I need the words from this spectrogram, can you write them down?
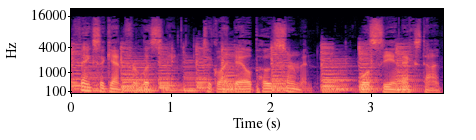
Thanks again for listening to Glendale Post Sermon. We'll see you next time.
